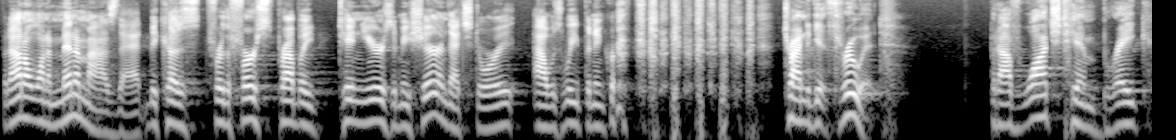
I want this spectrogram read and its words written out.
But I don't want to minimize that because for the first probably 10 years of me sharing that story, I was weeping and trying to get through it. But I've watched him break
